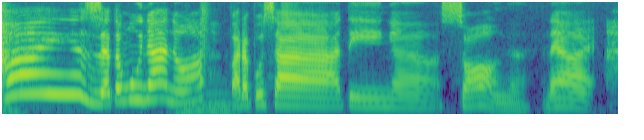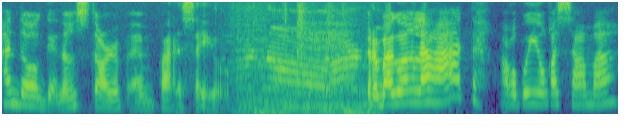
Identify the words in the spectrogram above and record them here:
Hi! Ito muna, no? Para po sa ating ah, song na handog ng Star of M para sa'yo. Pero bago ang lahat, ako po yung kasama,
